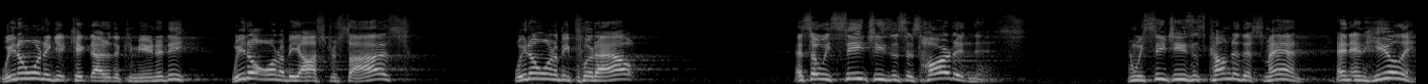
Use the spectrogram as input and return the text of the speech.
we don't want to get kicked out of the community. We don't want to be ostracized. We don't want to be put out. And so we see Jesus' heart in this. And we see Jesus come to this man and, and heal him.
